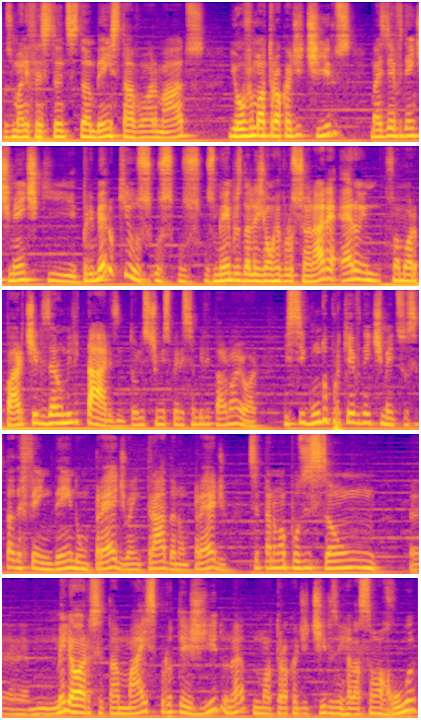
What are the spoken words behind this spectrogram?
os manifestantes também estavam armados e houve uma troca de tiros, mas evidentemente que, primeiro que os, os, os, os, membros da Legião Revolucionária eram, em sua maior parte, eles eram militares, então eles tinham uma experiência militar maior. E segundo, porque evidentemente, se você está defendendo um prédio, a entrada num prédio, você está numa posição é, melhor, você está mais protegido, né, numa troca de tiros em relação à rua,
